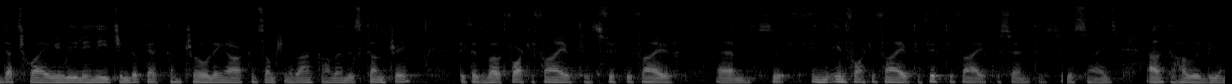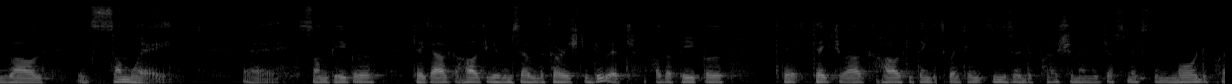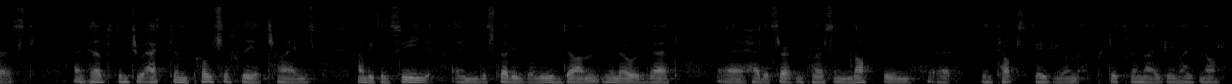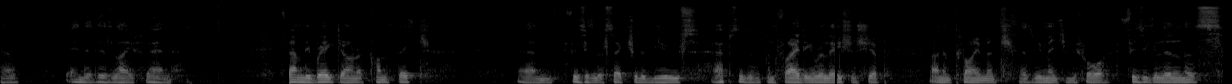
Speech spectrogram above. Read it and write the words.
that's why we really need to look at controlling our consumption of alcohol in this country, because about 45 to 55 um, so in, in 45 to 55 percent of suicides, alcohol will be involved in some way. Uh, some people take alcohol to give themselves the courage to do it. Other people take to alcohol to think it's going to ease their depression, and it just makes them more depressed and helps them to act impulsively at times. And we can see in the studies that we've done, you know, that uh, had a certain person not been uh, intoxicated on that particular night, he might not have ended his life then. Family breakdown or conflict, um, physical or sexual abuse, absence of a confiding relationship, unemployment, as we mentioned before, physical illness,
